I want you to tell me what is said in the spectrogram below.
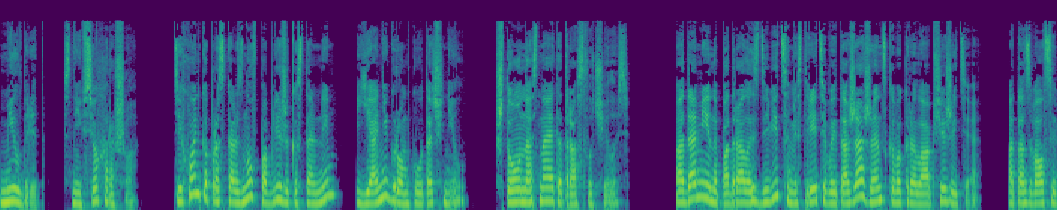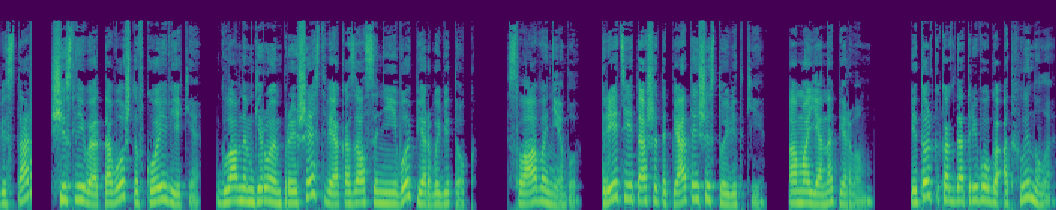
Милдрид, с ней все хорошо. Тихонько проскользнув поближе к остальным, я негромко уточнил, что у нас на этот раз случилось. Адамина подралась с девицами с третьего этажа женского крыла общежития. Отозвался Вистар, счастливый от того, что в кое веке главным героем происшествия оказался не его первый виток. Слава небу. Третий этаж – это пятый и шестой витки, а моя на первом. И только когда тревога отхлынула,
